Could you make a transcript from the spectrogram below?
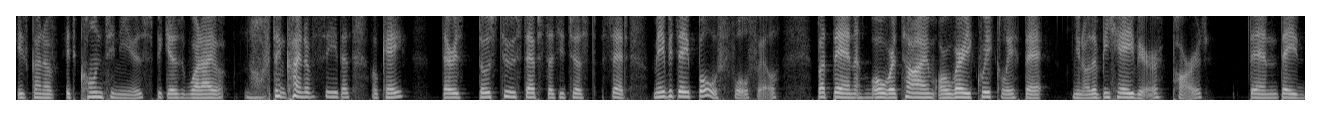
is kind of it continues because what I often kind of see that okay there is those two steps that you just said maybe they both fulfill but then mm-hmm. over time or very quickly the you know the behavior part then they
